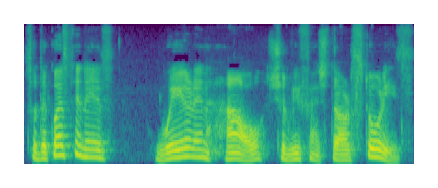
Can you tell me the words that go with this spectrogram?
So the question is, where and how should we fetch our stories?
